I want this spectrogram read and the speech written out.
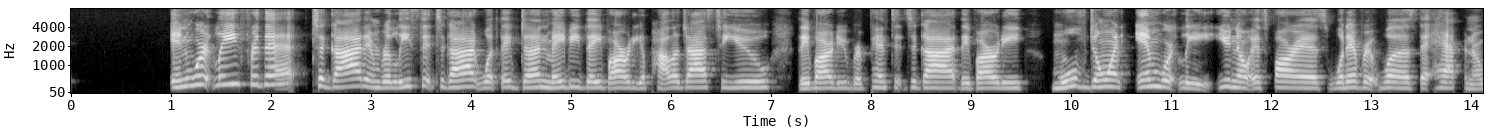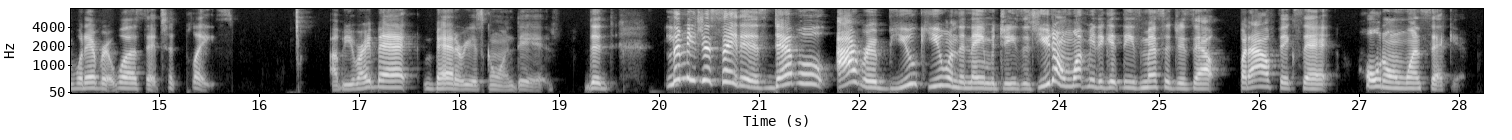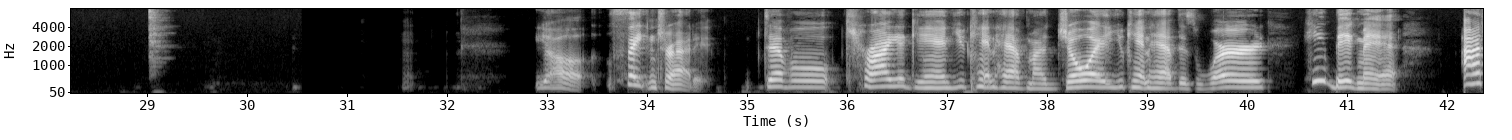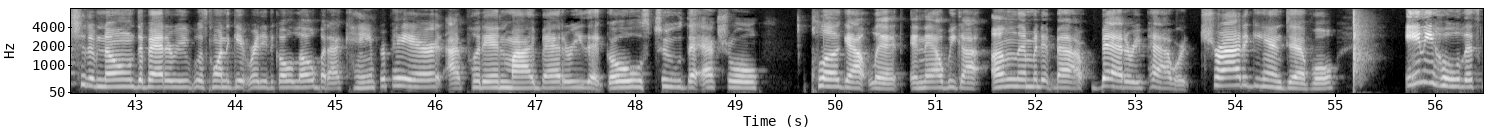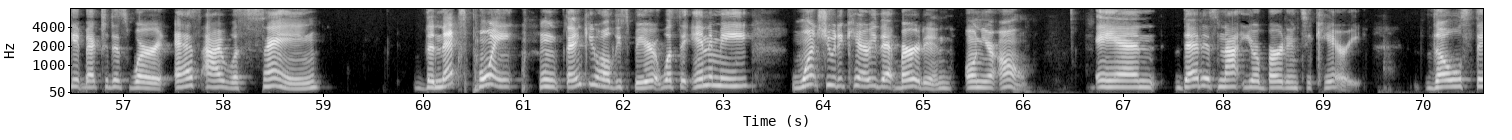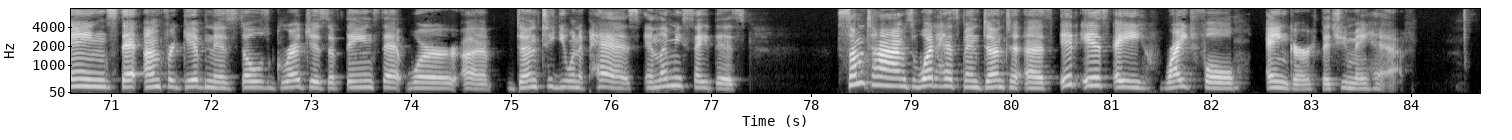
inwardly for that to God and released it to God what they've done. Maybe they've already apologized to you, they've already repented to God, they've already moved on inwardly, you know, as far as whatever it was that happened or whatever it was that took place. I'll be right back. Battery is going dead. The let me just say this, devil, I rebuke you in the name of Jesus. You don't want me to get these messages out, but I'll fix that. Hold on one second. Y'all, Satan tried it. Devil, try again. You can't have my joy. You can't have this word. He big mad. I should have known the battery was going to get ready to go low, but I came prepared. I put in my battery that goes to the actual plug outlet, and now we got unlimited ba- battery power. Try it again, devil. Anywho, let's get back to this word. As I was saying, the next point, thank you, Holy Spirit, was the enemy wants you to carry that burden on your own. And that is not your burden to carry those things that unforgiveness those grudges of things that were uh, done to you in the past. And let me say this sometimes what has been done to us it is a rightful anger that you may have.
